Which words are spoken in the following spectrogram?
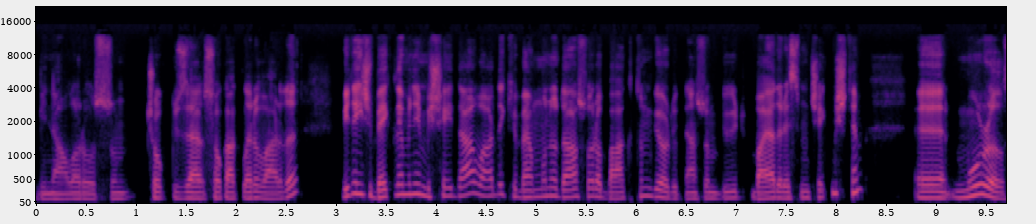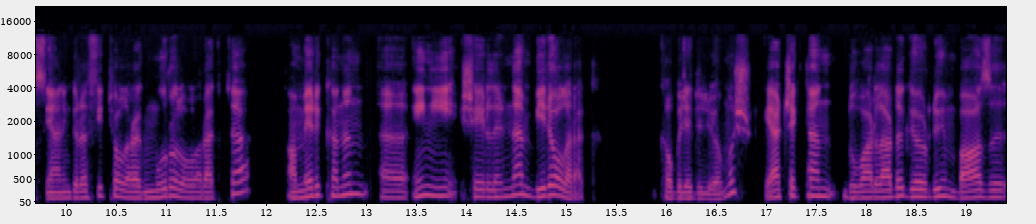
binalar olsun, çok güzel sokakları vardı. Bir de hiç beklemediğim bir şey daha vardı ki ben bunu daha sonra baktım gördükten sonra büyük, bayağı da resmini çekmiştim. E, murals yani grafiti olarak, mural olarak da Amerika'nın e, en iyi şehirlerinden biri olarak kabul ediliyormuş. Gerçekten duvarlarda gördüğüm bazı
